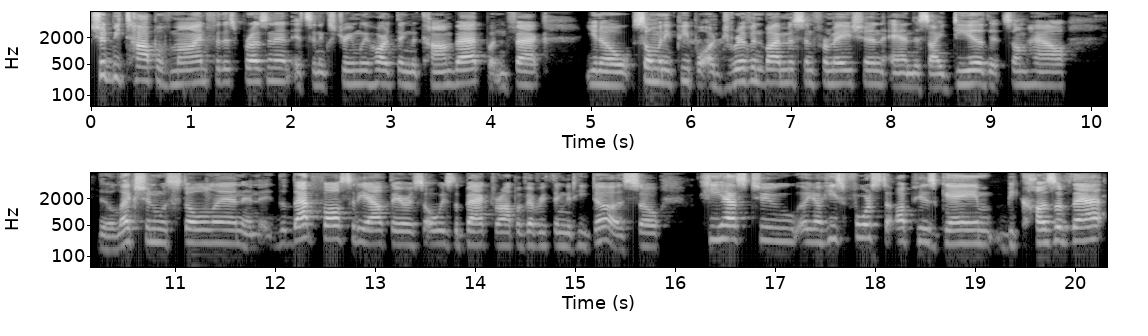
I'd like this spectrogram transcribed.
should be top of mind for this president it's an extremely hard thing to combat but in fact you know so many people are driven by misinformation and this idea that somehow the election was stolen and that falsity out there is always the backdrop of everything that he does so he has to, you know, he's forced to up his game because of that.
